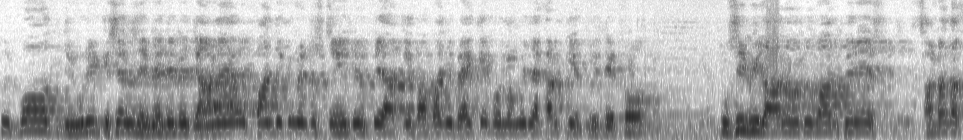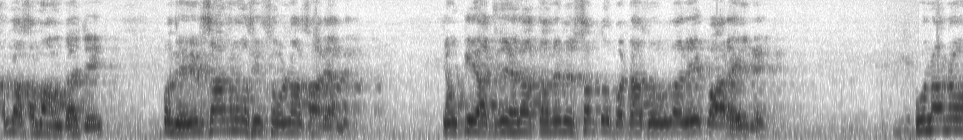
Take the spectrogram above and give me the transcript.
ਕੋਈ ਬਹੁਤ ਜ਼ਰੂਰੀ ਕਿਸੇ ਰਜ਼ੇਵੇਂ ਦੇ ਵਿੱਚ ਜਾਣਾ ਹੈ। ਉਹ 5 ਕੁ ਮਿੰਟ ਸਟੇਜ ਦੇ ਉੱਤੇ ਆ ਕੇ ਬਾਬਾ ਜੀ ਬਹਿ ਕੇ ਬੋਲੋਗੇ ਜਾਂ ਖੜ ਕੇ ਤੁਸੀਂ ਦੇਖੋ। ਤੁਸੀਂ ਵੀ ਲਾ ਲਓ, ਉਸ ਤੋਂ ਬਾਅਦ ਫਿਰ ਇਹ ਸਾਡਾ ਤਾਂ ਖੁੱਲਾ ਸਮਾਂ ਹੁੰਦਾ ਜੀ। ਪੰਧੇਰ ਸਾਹਿਬ ਨੂੰ ਅਸੀਂ ਸੁਣਨਾ ਸਾਰਿਆਂ ਨੇ। ਕਿਉਂਕਿ ਅੱਜ ਦੇ ਹਾਲਾਤਾਂ ਦੇ ਵਿੱਚ ਸਭ ਤੋਂ ਵੱਡਾ ਯੋਗਦਾਨ ਇਹ ਪਾ ਰਹੇ ਨੇ। ਉਹਨਾਂ ਨੂੰ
